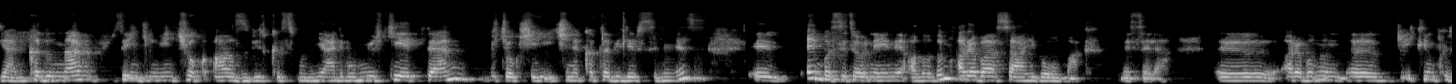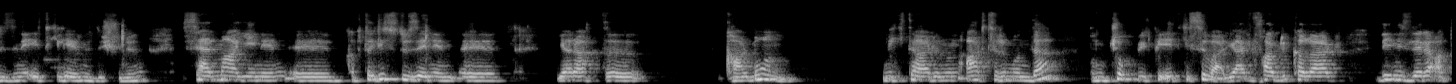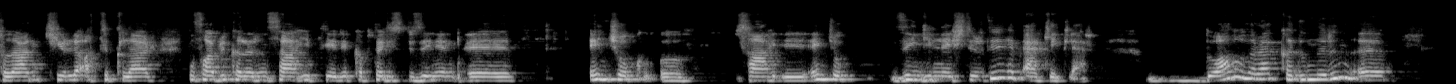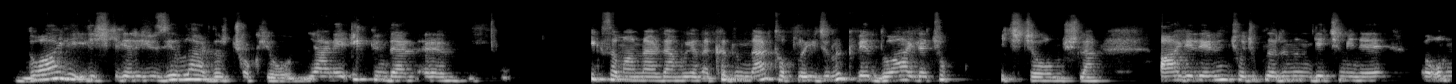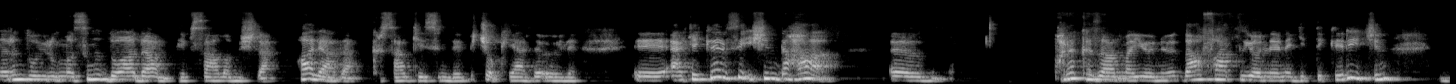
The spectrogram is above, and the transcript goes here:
yani kadınlar zenginliğin çok az bir kısmını yani bu mülkiyetten birçok şeyi içine katabilirsiniz. Ee, en basit örneğini alalım. Araba sahibi olmak mesela. Ee, arabanın e, iklim krizine etkilerini düşünün. Sermayenin, e, kapitalist düzenin e, yarattığı karbon miktarının artırımında bunun çok büyük bir etkisi var. Yani fabrikalar, denizlere atılan kirli atıklar, bu fabrikaların sahipleri, kapitalist düzenin e, en çok e, sah- e, en çok zenginleştirdiği hep erkekler. Doğal olarak kadınların e, doğayla ilişkileri yüzyıllardır çok yoğun. Yani ilk günden e, ilk zamanlardan bu yana kadınlar toplayıcılık ve doğayla çok iç içe olmuşlar. Ailelerinin çocuklarının geçimini, onların doyurulmasını doğadan hep sağlamışlar. Hala da kırsal kesimde birçok yerde öyle. E, erkekler ise işin daha e, para kazanma yönü, daha farklı yönlerine gittikleri için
